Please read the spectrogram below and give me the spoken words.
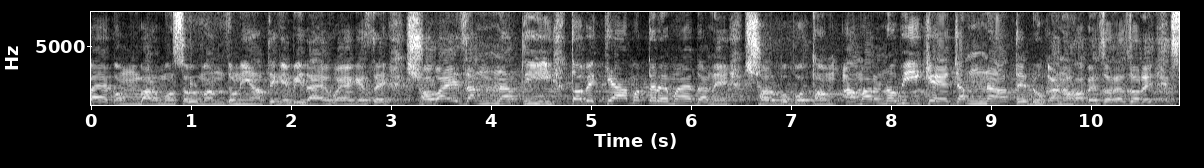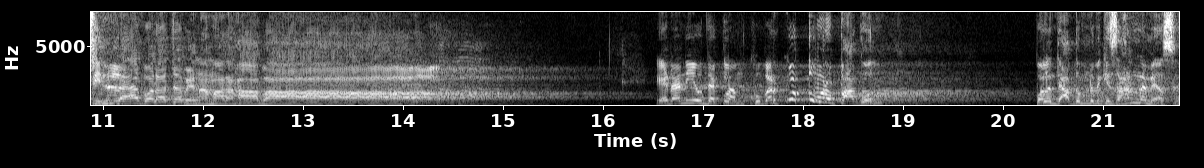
পায়গম্বার মুসলমান দুনিয়া থেকে বিদায় হয়ে গেছে, সবাই জান্নাতি। তবে কেয়ামতের ময়দানে সর্বপ্রথম আমার নবীকে জান্নাতে ঢুকানো হবে। জোরে জোরে চিল্লা বলা যাবে না আমার হাবা এটা নিয়েও দেখলাম খুব, আর কত বড় পাগল। বলেন যে আদম নবী কি জাহান নামে আছে?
